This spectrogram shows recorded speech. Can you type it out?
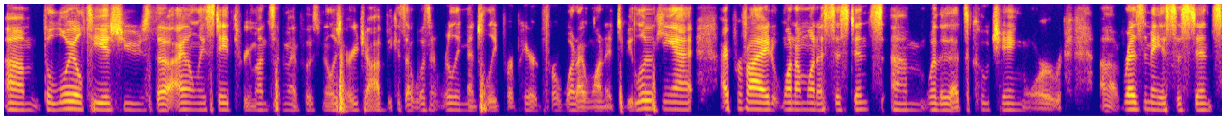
um, the loyalty issues that I only stayed three months in my post military job because I wasn't really mentally prepared for what I wanted to be looking at. I provide one on one assistance, um, whether that's coaching or uh, resume assistance,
